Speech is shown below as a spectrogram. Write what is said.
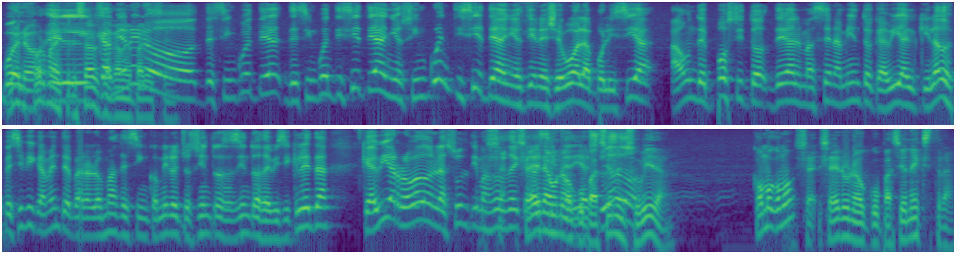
Bueno, el camionero de, 50, de 57 años, 57 años tiene, llevó a la policía a un depósito de almacenamiento que había alquilado específicamente para los más de 5.800 asientos de bicicleta que había robado en las últimas dos décadas. Ya era una ocupación en su vida. ¿Cómo, cómo? Ya, era una ocupación extra.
